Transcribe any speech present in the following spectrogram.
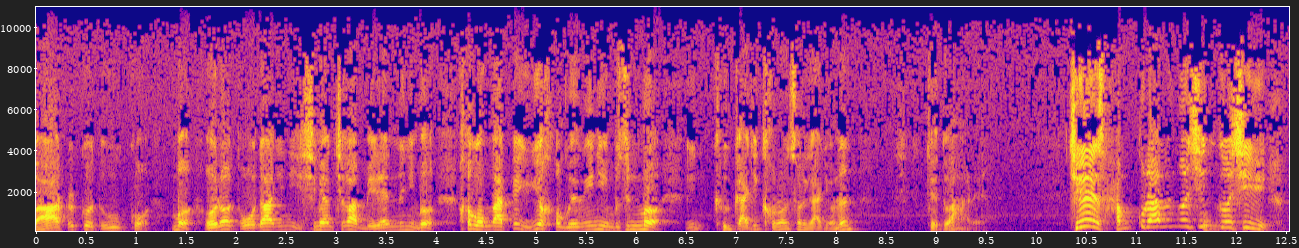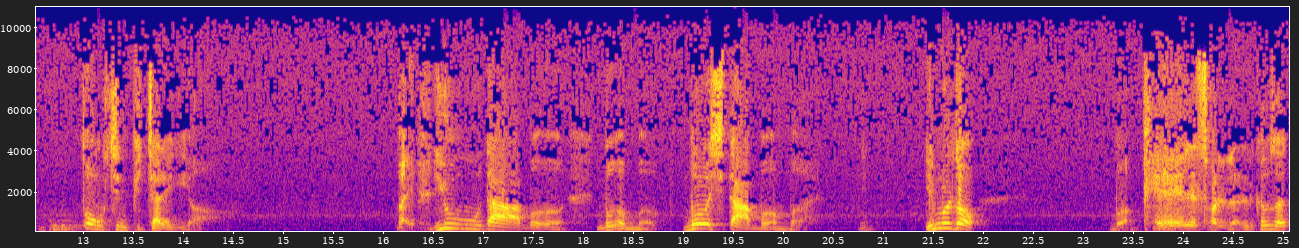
말할 것도 없고 뭐 어느 도단이니 심행처가 미랬느니 뭐 허공 같대 이게 허공이니 무슨 뭐 그까지 그런 소리 가지고는 되도 안 해. 제3구라는 것이 그것이 똥신 빗자락이요. 뭐 유다 뭐 뭐뭐 멋이다 뭐 뭐 인물도 뭐 별 소리를 거기서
